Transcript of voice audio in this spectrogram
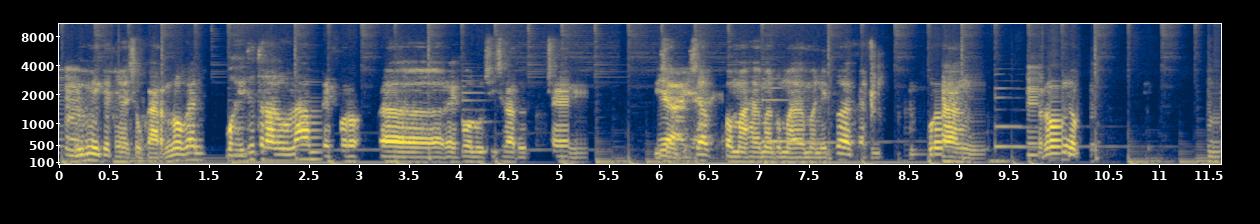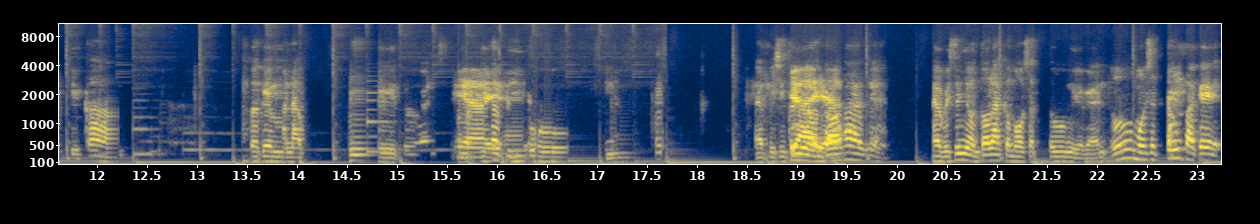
Lu Hmm. mikirnya Soekarno kan, wah itu terlalu lama revo- eh, revolusi 100%. Ya, Bisa-bisa ya, ya. pemahaman-pemahaman itu akan berkurang. Terus merdeka bagaimana gitu kan. Ya, kita ya, ya. Habis itu Ya, nyontoh ya. lah kan. Habis itu nyontoh lah ke mau setung ya kan. Oh mau setung pakai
